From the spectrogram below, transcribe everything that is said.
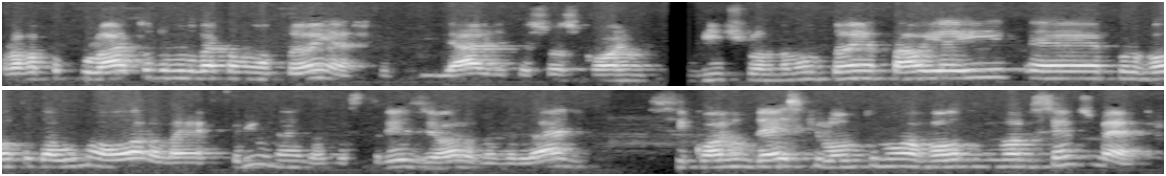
prova popular, todo mundo vai para a montanha, milhares de pessoas correm 20 quilômetros na montanha e tal. E aí, é, por volta da uma hora, lá é frio, né? Das 13 horas, na verdade, se corre um 10 quilômetros numa volta de 900 metros.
